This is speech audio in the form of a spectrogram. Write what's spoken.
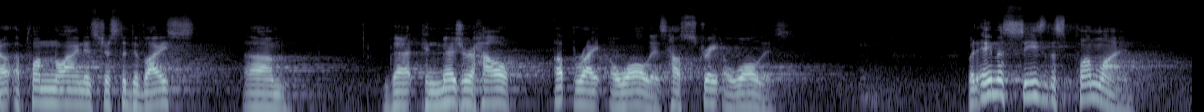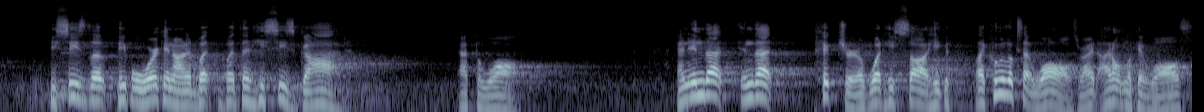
a, a plumb line is just a device um, that can measure how upright a wall is, how straight a wall is. But Amos sees this plumb line. He sees the people working on it, but, but then he sees God at the wall. And in that, in that picture of what he saw, he, like who looks at walls, right? I don't look at walls.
